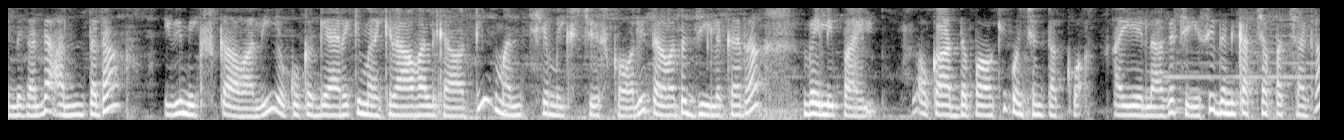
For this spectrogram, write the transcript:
ఎందుకంటే అంతటా ఇవి మిక్స్ కావాలి. ఒక్కొక్క గ్యారెకి మనకి రావాలి కాబట్టి మంచిగా మిక్స్ చేసుకోవాలి. తర్వాత జీలకర్ర వెల్లిపాయలు ఒక అర్ధపావుకి కొంచెం తక్కువ అయ్యేలాగా చేసి దాన్ని కచ్చపచ్చగా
